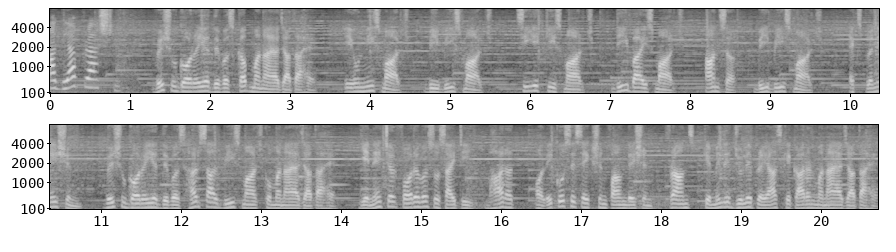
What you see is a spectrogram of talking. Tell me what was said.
अगला प्रश्न। विश्व गौरैया दिवस कब मनाया जाता है? ए 19 मार्च, बी 20 मार्च सी इक्कीस मार्च डी बाईस मार्च आंसर बी बीस मार्च एक्सप्लेनेशन विश्व गौरैया दिवस हर साल 20 मार्च को मनाया जाता है। ये नेचर फॉरएवर सोसाइटी भारत और इकोसिस एक्शन फाउंडेशन फ्रांस के मिले जुले प्रयास के कारण मनाया जाता है।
